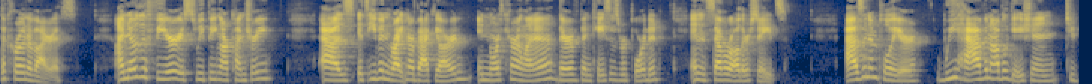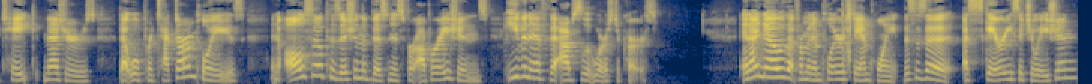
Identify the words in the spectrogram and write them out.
the coronavirus. I know the fear is sweeping our country as it's even right in our backyard. In North Carolina, there have been cases reported, and in several other states. As an employer, we have an obligation to take measures that will protect our employees and also position the business for operations, even if the absolute worst occurs. And I know that from an employer standpoint, this is a, a scary situation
